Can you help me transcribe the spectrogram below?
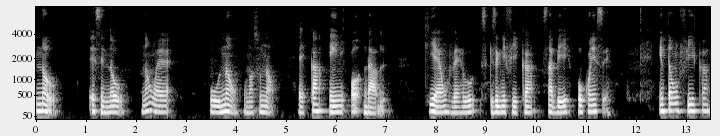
No, esse no não é o não, o nosso não. É K-N-O-W, que é um verbo que significa saber ou conhecer. Então fica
